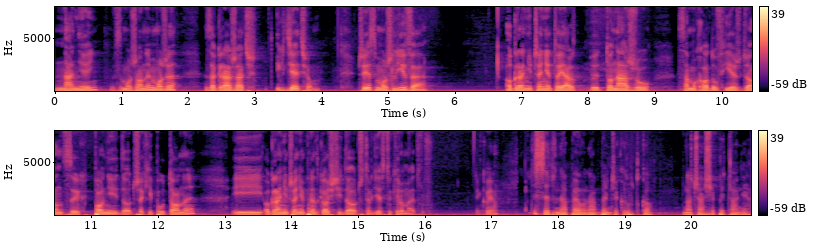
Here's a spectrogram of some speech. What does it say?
na niej wzmożonym może zagrażać ich dzieciom. Czy jest możliwe ograniczenie tonażu samochodów jeżdżących po niej do 3,5 tony i ograniczenie prędkości do 40 km? Dziękuję. Dyscyplina pełna, będzie krótko na czasie pytania.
